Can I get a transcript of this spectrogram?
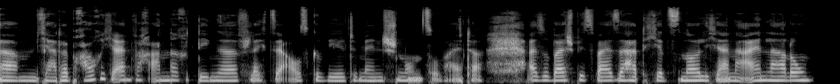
ähm, ja, da brauche ich einfach andere Dinge, vielleicht sehr ausgewählte Menschen und so weiter. Also beispielsweise hatte ich jetzt neulich eine Einladung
